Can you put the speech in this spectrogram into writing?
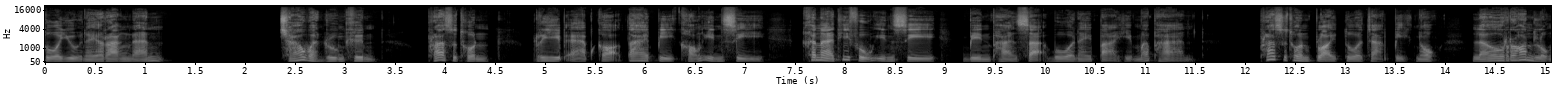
ตัวอยู่ในรังนั้น เช้าวันรุ่งขึ้น พระสุทนรีบแอบเกาะใต้ปีกของอินทรี ขณะที่ฝูงอินทรีบินผ่านสะบัวในป่าหิมพานต์พระสุทนปล่อยตัวจากปีกนกแล้วร่อนลง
